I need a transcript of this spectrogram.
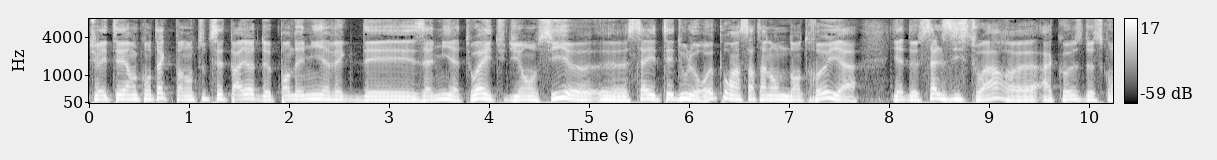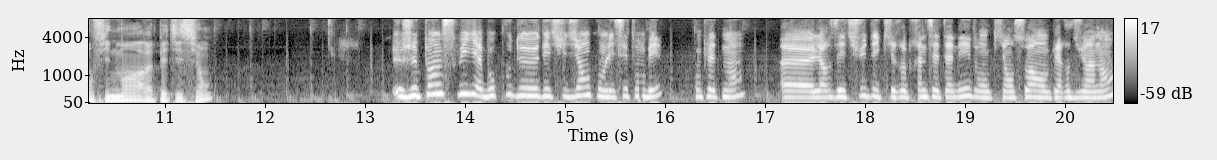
Tu as été en contact pendant toute cette période de pandémie avec des amis à toi, étudiants aussi. Euh, ça a été douloureux pour un certain nombre d'entre eux. Il y a, il y a de sales histoires à cause de ce confinement à répétition. Je pense, oui, il y a beaucoup d'étudiants qui ont laissé tomber complètement euh, leurs études et qui reprennent cette année, donc qui en soi ont perdu un an.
